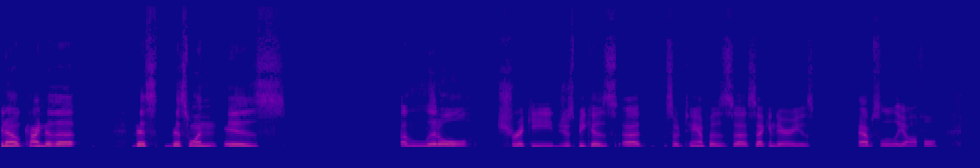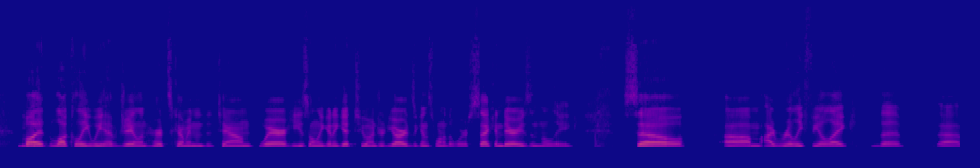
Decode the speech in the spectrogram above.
you know, kind of the this this one is a little tricky just because uh so Tampa's uh, secondary is absolutely awful. But luckily we have Jalen Hurts coming into town where he's only going to get 200 yards against one of the worst secondaries in the league. So um I really feel like the uh,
